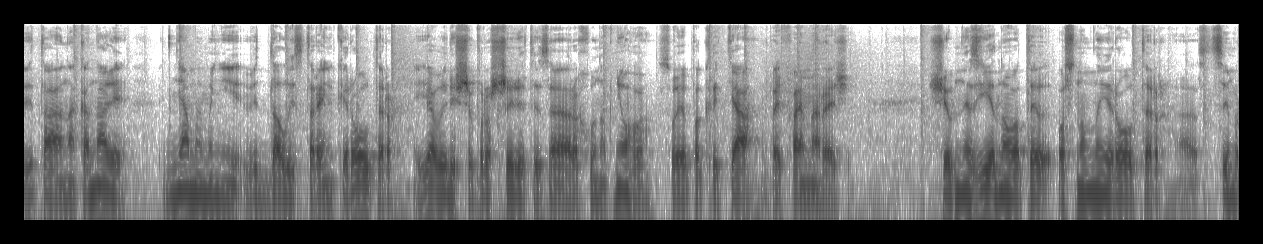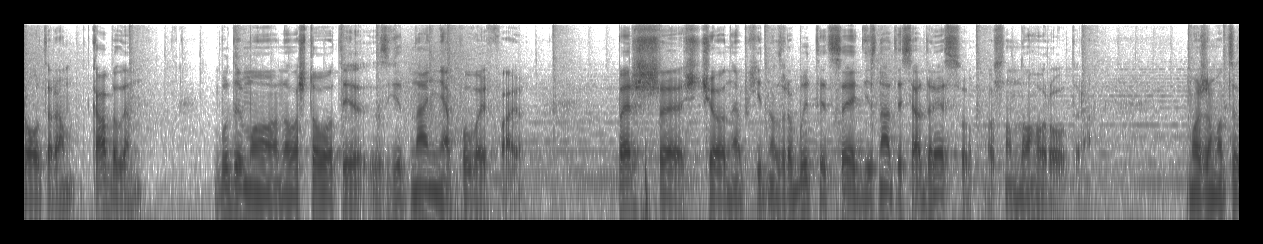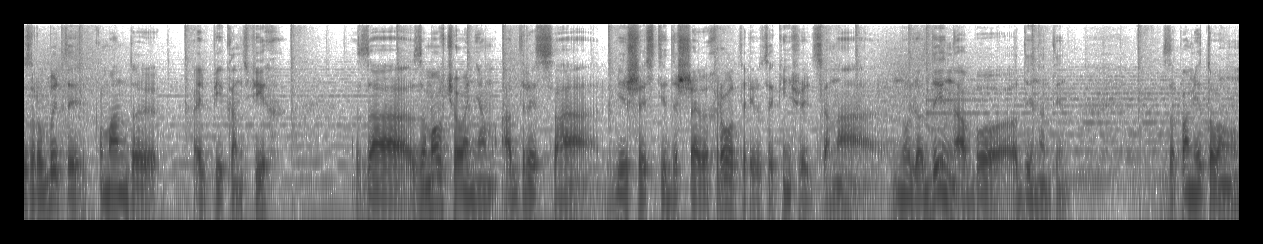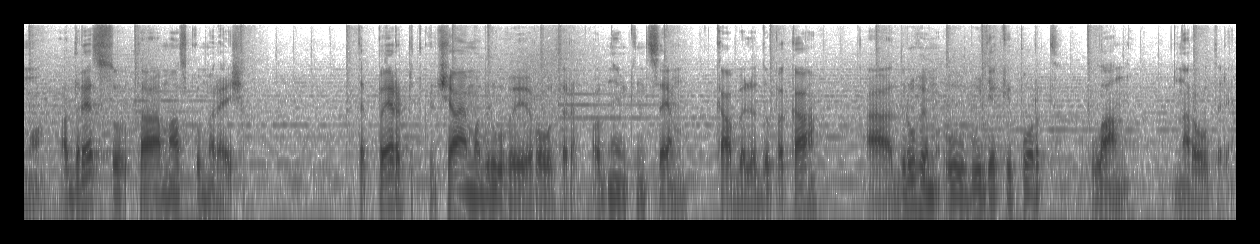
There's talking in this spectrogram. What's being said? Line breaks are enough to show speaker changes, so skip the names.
Вітаю на каналі. Днями мені віддали старенький роутер, і я вирішив розширити за рахунок нього своє покриття Wi-Fi мережі. Щоб не з'єднувати основний роутер е, з цим роутером кабелем, будемо налаштовувати з'єднання по Wi-Fi. Перше, що необхідно зробити, це дізнатися адресу основного роутера. Можемо це зробити командою ipconfig за замовчуванням адреса більшості дешевих роутерів закінчується на 01 або 1.1. Запам'ятовуємо адресу та маску мережі. Тепер підключаємо другий роутер одним кінцем кабелю до ПК, а другим у будь-який порт LAN на роутері.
